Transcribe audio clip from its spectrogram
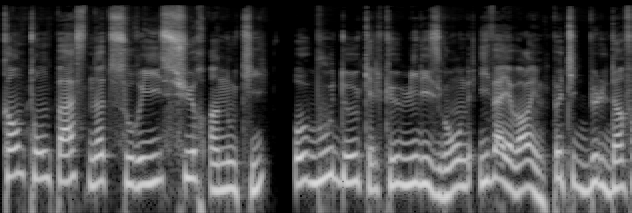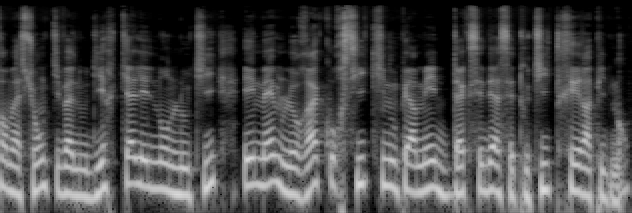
quand on passe notre souris sur un outil, au bout de quelques millisecondes, il va y avoir une petite bulle d'information qui va nous dire quel est le nom de l'outil et même le raccourci qui nous permet d'accéder à cet outil très rapidement.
